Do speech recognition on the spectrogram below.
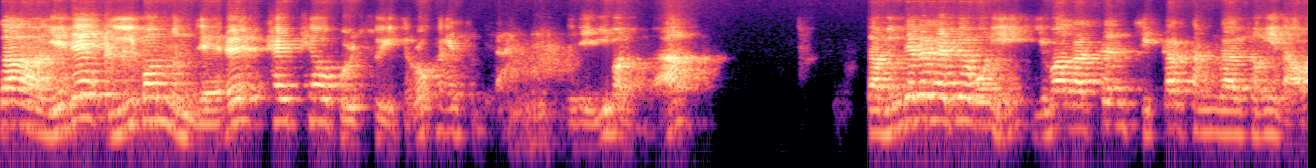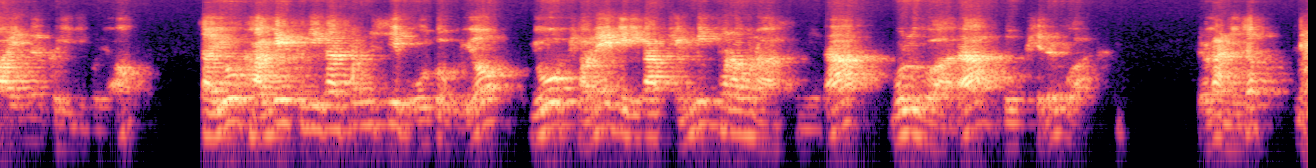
자, 이제 2번 문제를 살펴볼 수 있도록 하겠습니다. 이제 2번입니다. 자, 문제를 살펴보니 이와 같은 직각삼각형이 나와 있는 그림이고요. 자, 요 각의 크기가 35도고요. 요 변의 길이가 100m라고 나왔습니다. 뭘 구하라? 높이를 구하라. 별거 아니죠? 네.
